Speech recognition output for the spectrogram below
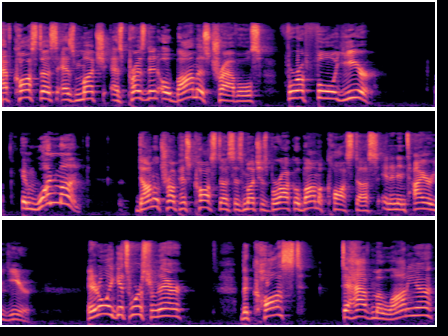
have cost us as much as President Obama's travels for a full year. In one month, Donald Trump has cost us as much as Barack Obama cost us in an entire year. And it only gets worse from there. The cost to have Melania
